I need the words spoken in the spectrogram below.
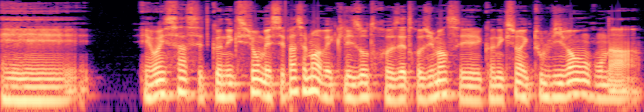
Et et oui, ça, cette connexion, mais c'est pas seulement avec les autres êtres humains, c'est connexion avec tout le vivant qu'on a,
